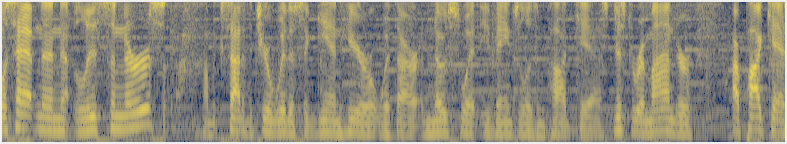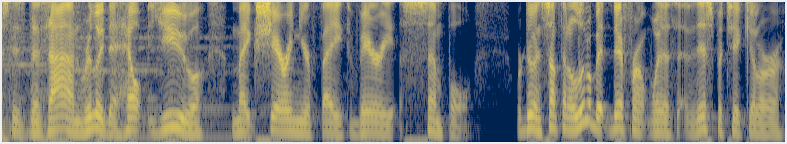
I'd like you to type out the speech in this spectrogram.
What's happening, listeners? I'm excited that you're with us again here with our No Sweat Evangelism podcast. Just a reminder our podcast is designed really to help you make sharing your faith very simple. We're doing something a little bit different with this particular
